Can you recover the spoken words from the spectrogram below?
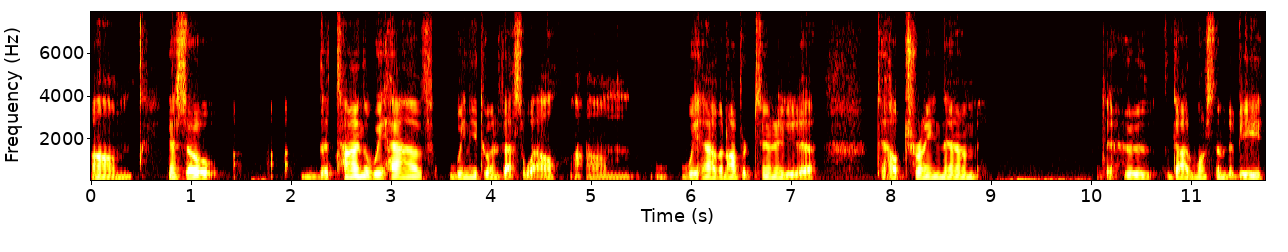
Um, and so the time that we have, we need to invest well. Um, we have an opportunity to to help train them to who God wants them to be.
